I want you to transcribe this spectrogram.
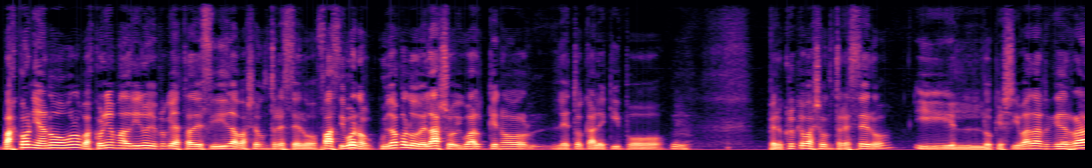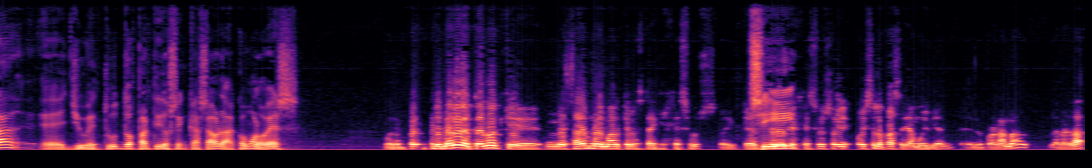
Vasconia no, bueno, Vasconia Madrid no, yo creo que ya está decidida, va a ser un 3-0 fácil. Bueno, cuidado con lo del ASO, igual que no le toca al equipo, Mm. Pero creo que va a ser un 3-0. Y lo que sí va a dar guerra, eh, Juventud, dos partidos en casa ahora. ¿Cómo lo ves? Bueno, pr- primero de todo que me sabe muy mal que no esté aquí Jesús. que Sí. Creo que Jesús hoy, hoy se lo pasaría muy bien en el programa, la verdad.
